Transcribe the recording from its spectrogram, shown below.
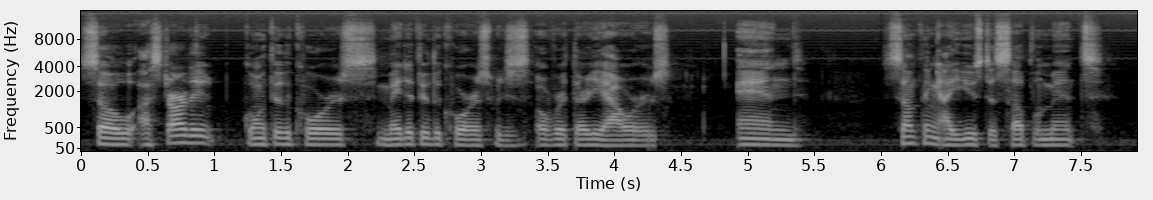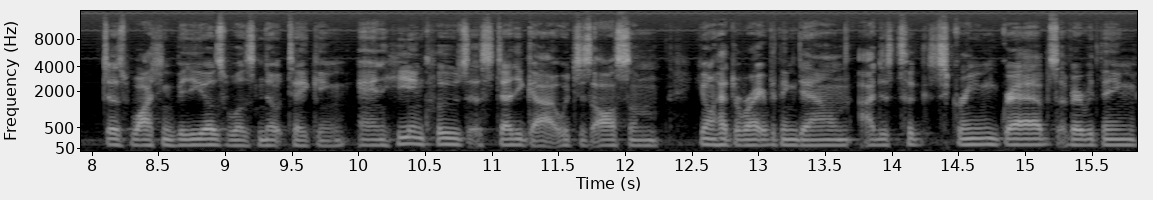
so I started going through the course, made it through the course, which is over 30 hours, and something I used to supplement just watching videos was note taking. And he includes a study guide, which is awesome. You don't have to write everything down. I just took screen grabs of everything,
